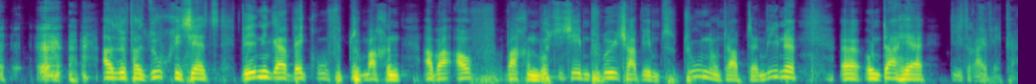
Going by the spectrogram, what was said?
also versuche ich jetzt weniger Wegrufe zu machen, aber aufwachen muss ich eben früh. Ich habe eben zu tun und habe Termine äh, und daher die drei Wecker.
